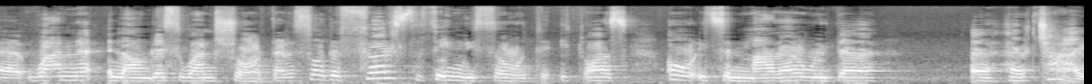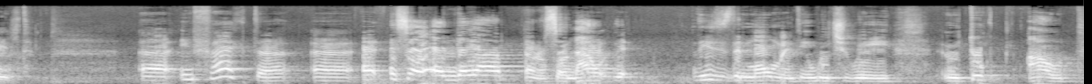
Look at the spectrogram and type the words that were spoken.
uh, one longest, one shorter. So the first thing we thought, it was, oh, it's a mother with uh, her child. Uh, in fact, uh, uh, so and they are so now the, this is the moment in which we, we took out,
